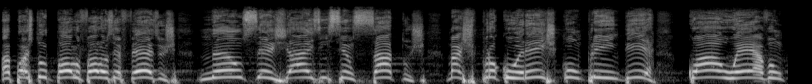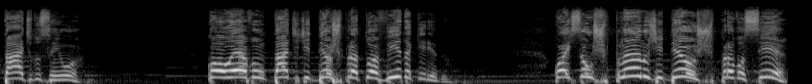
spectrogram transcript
Apóstolo Paulo fala aos Efésios: Não sejais insensatos, mas procureis compreender qual é a vontade do Senhor. Qual é a vontade de Deus para a tua vida, querido? Quais são os planos de Deus para você?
